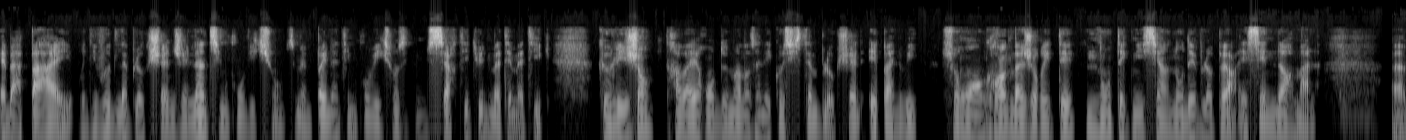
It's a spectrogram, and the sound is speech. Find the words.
Et eh ben pareil, au niveau de la blockchain, j'ai l'intime conviction, c'est même pas une intime conviction, c'est une certitude mathématique que les gens qui travailleront demain dans un écosystème blockchain épanoui seront en grande majorité non techniciens, non développeurs, et c'est normal. Euh,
